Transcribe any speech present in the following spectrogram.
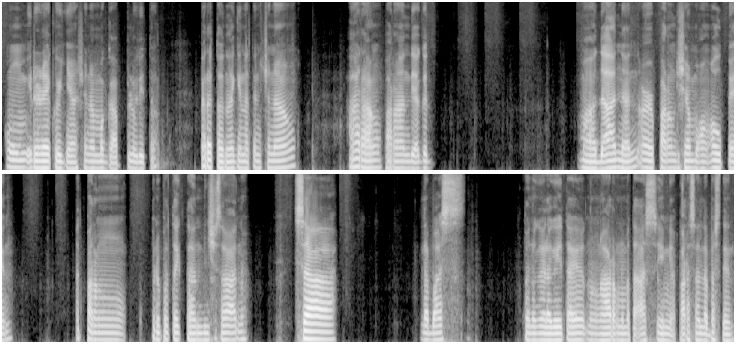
kung i-record niya siya na mag-upload dito. Pero to nalagyan natin siya ng harang para hindi agad madaanan or parang di siya mukhang open at parang pinoprotektahan din siya sa ano sa labas. Ito naglalagay tayo ng harang na mataas yun nga para sa labas din.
